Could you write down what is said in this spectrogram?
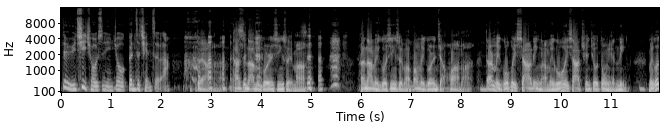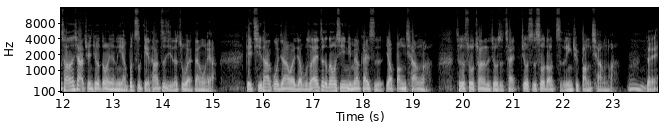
对于气球的事情就跟着谴责啦。对啊，他是拿美国人薪水吗？他拿美国薪水嘛，帮美国人讲话嘛。当然，美国会下令啊，美国会下全球动员令。美国常常下全球动员令啊，不止给他自己的驻外单位啊，给其他国家外交部说：“哎，这个东西你们要开始要帮腔了。”这个说穿了就是蔡就是受到指令去帮腔嘛。嗯，对。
